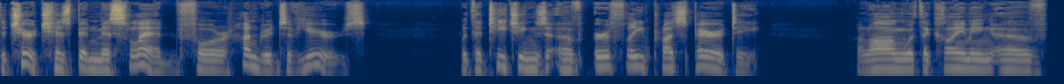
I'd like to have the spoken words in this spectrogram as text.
the church has been misled for hundreds of years with the teachings of earthly prosperity, along with the claiming of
